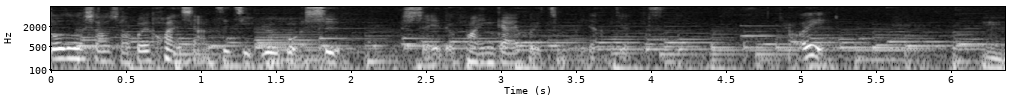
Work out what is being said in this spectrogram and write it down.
多多少少会幻想自己如果是谁的话，应该会怎么样这样子。好诶，嗯，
